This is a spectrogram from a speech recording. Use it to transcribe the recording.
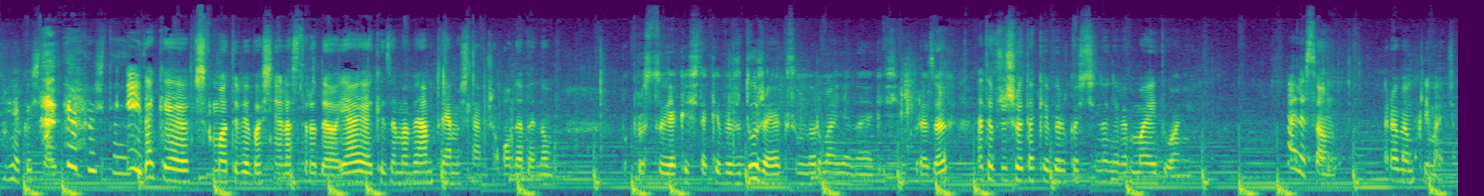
jakoś tak. Jakoś tak. I takie w motywie właśnie Last Rodeo. Ja jak je zamawiałam, to ja myślałam, że one będą po prostu jakieś takie, wiesz, duże, jak są normalnie na jakichś imprezach. A te przyszły takie wielkości, no nie wiem, mojej dłoni. Ale są. Robią klimacik.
